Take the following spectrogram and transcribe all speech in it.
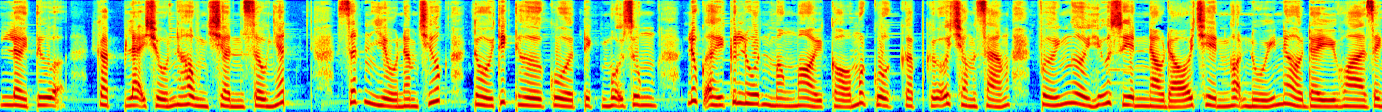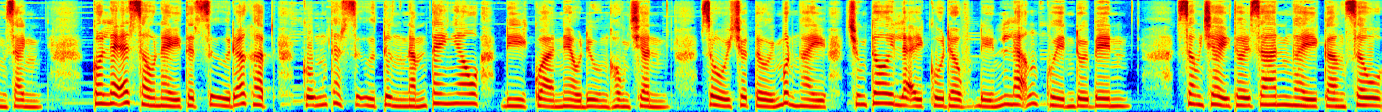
Lời tựa gặp lại chốn hồng trần sâu nhất. Rất nhiều năm trước, tôi thích thơ của tịch mộ dung, lúc ấy cứ luôn mong mỏi có một cuộc gặp gỡ trong sáng với người hữu duyên nào đó trên ngọn núi nở đầy hoa rành rành. Có lẽ sau này thật sự đã gặp, cũng thật sự từng nắm tay nhau đi qua nẻo đường hồng trần. Rồi cho tới một ngày, chúng tôi lại cô độc đến lãng quên đôi bên. Dòng chảy thời gian ngày càng sâu,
